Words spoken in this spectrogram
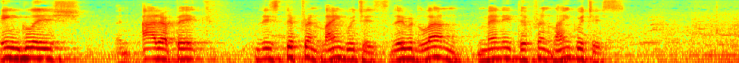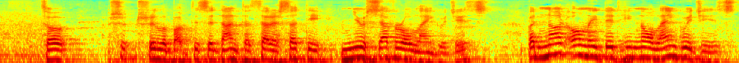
English and Arabic, these different languages. They would learn many different languages. So Srila Bhaktisiddhanta Saraswati knew several languages, but not only did he know languages,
